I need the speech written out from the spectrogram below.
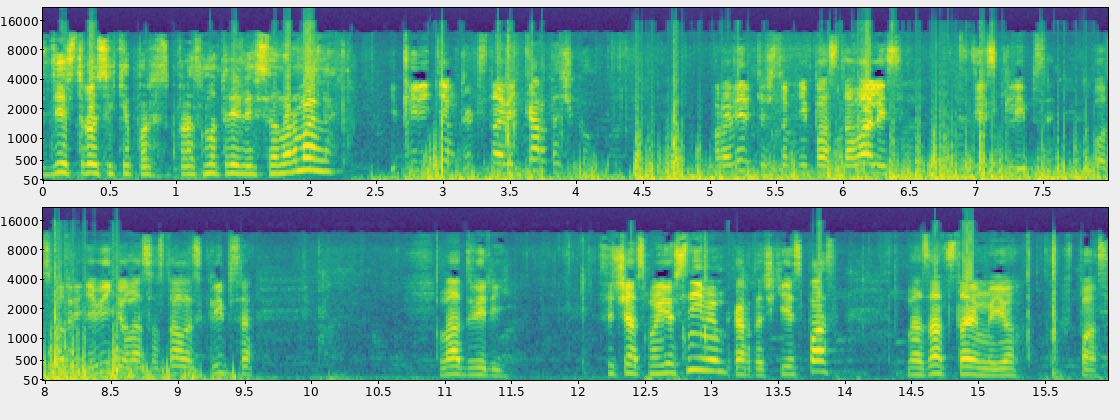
Здесь тросики прос- просмотрели, все нормально. И перед тем, как ставить карточку, проверьте, чтобы не пооставались здесь клипсы. Вот, смотрите, видите, у нас осталась клипса на двери. Сейчас мы ее снимем, карточки есть паз, назад ставим ее в паз.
